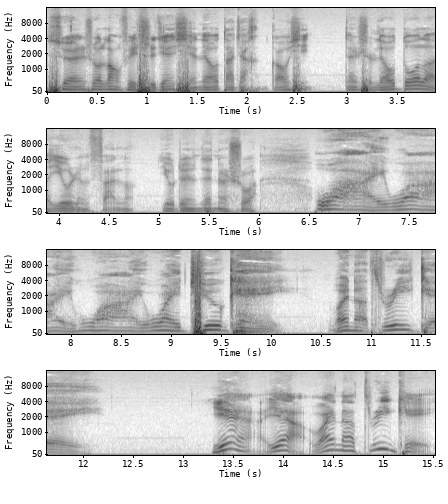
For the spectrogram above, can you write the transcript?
虽然说浪费时间闲聊，大家很高兴，但是聊多了也有人烦了。有的人在那说。” Why, why, why, why two k? Why not three k? Yeah, yeah, why not three k?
